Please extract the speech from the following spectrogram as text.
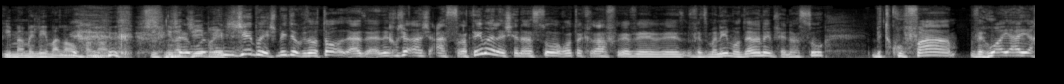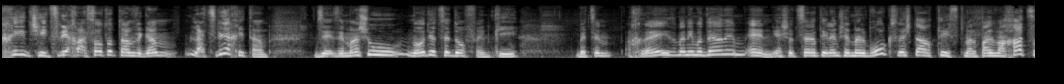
עם המילים הלא נכונות, עם הג'יבריש. עם ג'יבריש בדיוק זה אותו אז אני חושב הסרטים האלה שנעשו אורות ו- וזמנים מודרניים שנעשו בתקופה והוא היה היחיד שהצליח לעשות אותם וגם להצליח איתם זה זה משהו מאוד יוצא דופן כי. בעצם אחרי זמנים מודרניים אין יש את סרט אילם של מל ברוקס ויש את הארטיסט מ2011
